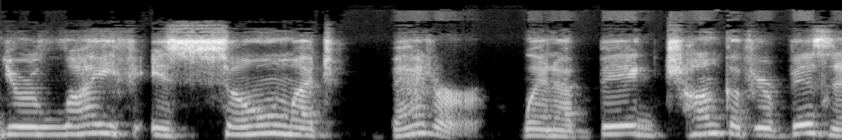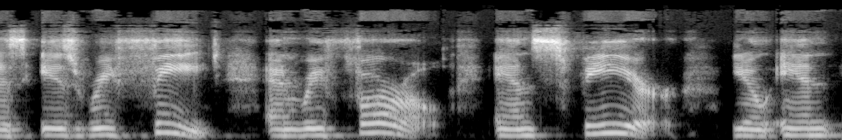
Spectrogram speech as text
your life is so much better when a big chunk of your business is refeed and referral and sphere, you know, and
